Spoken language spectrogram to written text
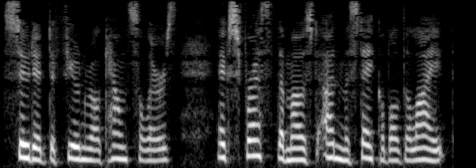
suited to funeral counsellors, expressed the most unmistakable delight.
